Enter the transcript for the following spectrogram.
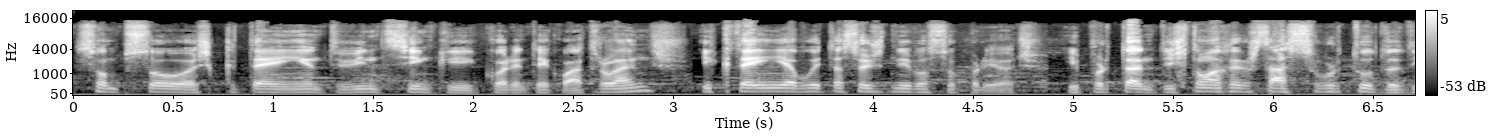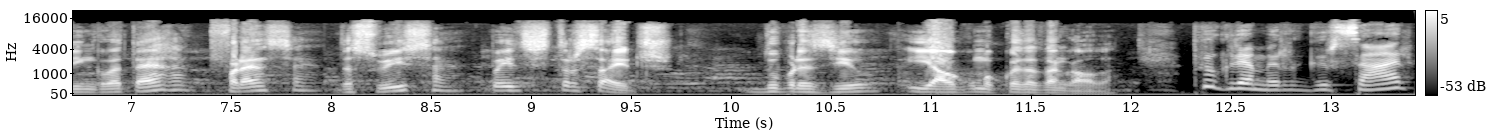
são pessoas que têm entre 25 e 44 anos e que têm habilitações de nível superior. E, portanto, estão a regressar sobretudo de Inglaterra, França, da Suíça, países terceiros do Brasil e alguma coisa de Angola. Programa Regressar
